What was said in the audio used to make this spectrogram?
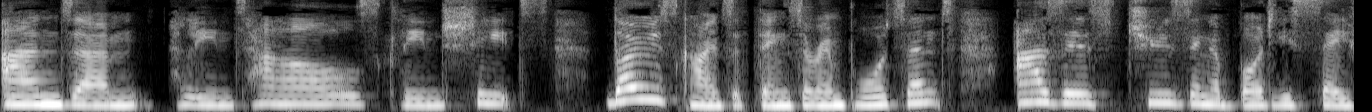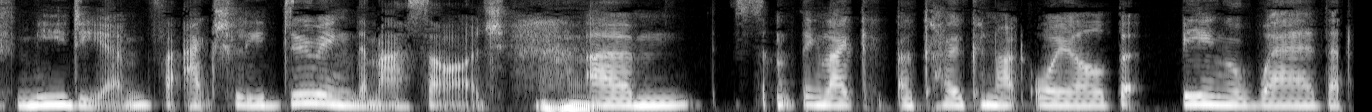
and, um, clean towels, clean sheets. Those kinds of things are important, as is choosing a body safe medium for actually doing the massage. Mm-hmm. Um, something like a coconut oil, but being aware that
